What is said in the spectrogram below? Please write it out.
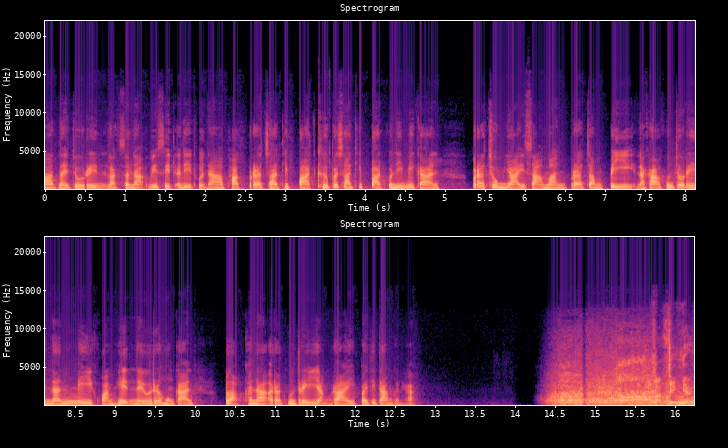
าษณ์นายจุรินทร์ลักษณะวิสิทธิ์อดีตหัวหน้าพักประชาธิปัตย์คือประชาธิปัตย์วันนี้มีการ ประชุมใหญ่สามัญประจำปีนะคะ คุณจุรินนั้นมีความเห็นในเรื่องของการปรับคณะรัฐมนตรีอย่างไรไปติดตามกันค่ะ ความจริงยัง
